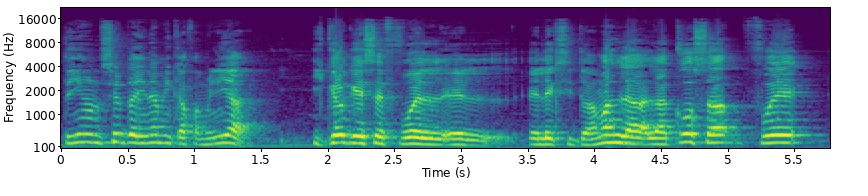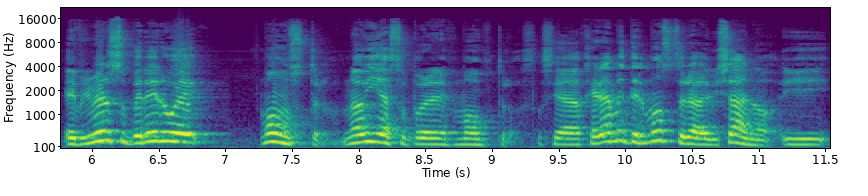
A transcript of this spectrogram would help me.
tenían una cierta dinámica familiar. Y creo que ese fue el, el- el éxito. Además, la, la cosa fue el primer superhéroe monstruo. No había superhéroes monstruos. O sea, generalmente el monstruo era el villano. Y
